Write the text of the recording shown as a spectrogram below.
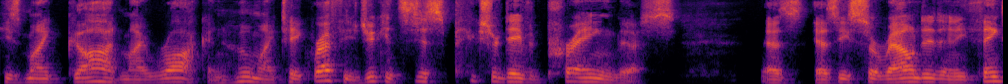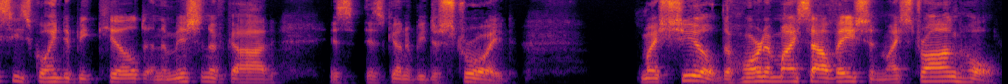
He's my God, my rock, in whom I take refuge. You can just picture David praying this as, as he's surrounded and he thinks he's going to be killed, and the mission of God is, is going to be destroyed. My shield, the horn of my salvation, my stronghold.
